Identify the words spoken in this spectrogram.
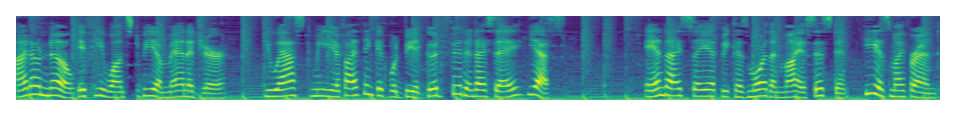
I don't know if he wants to be a manager. You ask me if I think it would be a good fit and I say, yes. And I say it because more than my assistant, he is my friend.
